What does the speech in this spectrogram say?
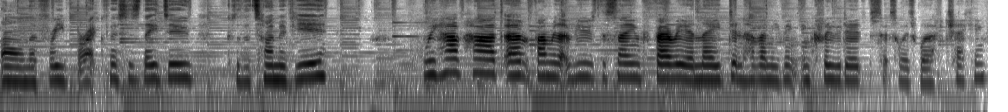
on the free breakfast as they do because of the time of year. We have had um, family that have used the same ferry and they didn't have anything included, so it's always worth checking.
